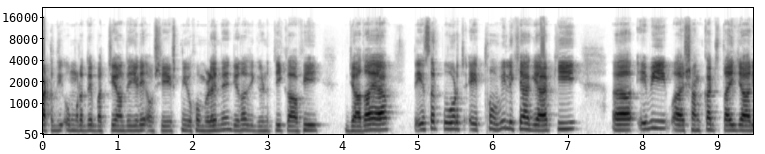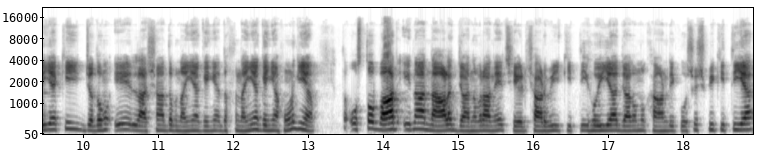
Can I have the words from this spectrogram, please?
ਘੱਟ ਦੀ ਉਮਰ ਦੇ ਬੱਚਿਆਂ ਦੇ ਜਿਹੜੇ ਅਵਸ਼ੇਸ਼ ਨੇ, ਉਹ ਮਿਲੇ ਨੇ, ਜਿਨ੍ਹਾਂ ਦੀ ਗਿਣਤੀ ਕਾਫੀ ਜ਼ਿਆਦਾ ਆ। ਤੇ ਇਸ ਰਿਪੋਰਟ 'ਚ ਇੱਥੋਂ ਵੀ ਲਿਖਿਆ ਗਿਆ ਕਿ ਇਹ ਵੀ ਸ਼ੰਕਾ ਜਤਾਈ ਜਾ ਰਹੀ ਹੈ ਕਿ ਜਦੋਂ ਇਹ ਲਾਸ਼ਾਂ ਦਫਨਾਈਆਂ ਗਈਆਂ ਦਫਨਾਈਆਂ ਗਈਆਂ ਹੋਣਗੀਆਂ, ਤਾਂ ਉਸ ਤੋਂ ਬਾਅਦ ਇਹਨਾਂ ਨਾਲ ਜਾਨਵਰਾਂ ਨੇ ਛੇੜਛਾੜ ਵੀ ਕੀਤੀ ਹੋਈ ਆ, ਜਾਂ ਉਹਨੂੰ ਖਾਣ ਦੀ ਕੋਸ਼ਿਸ਼ ਵੀ ਕੀਤੀ ਆ।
